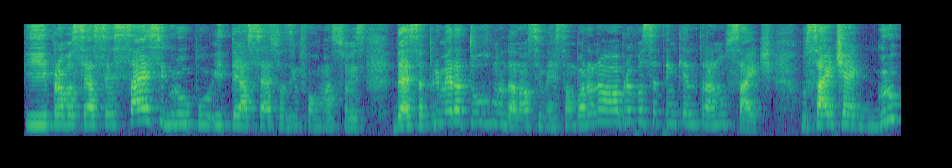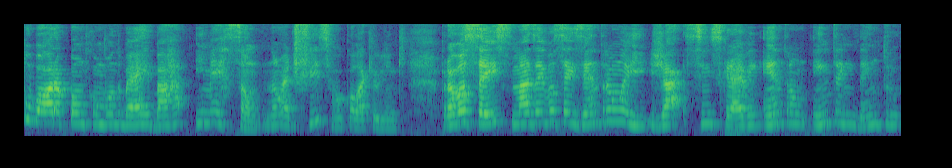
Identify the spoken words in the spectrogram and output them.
e para você acessar esse grupo e ter acesso às informações dessa primeira turma da nossa imersão Bora na Obra, você tem que entrar no site. O site é grupobora.com.br barra imersão. Não é difícil, vou colar aqui o link para vocês, mas aí vocês entram aí, já se inscrevem, entram, entrem dentro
